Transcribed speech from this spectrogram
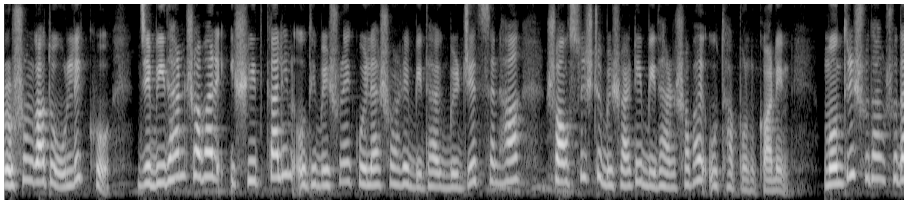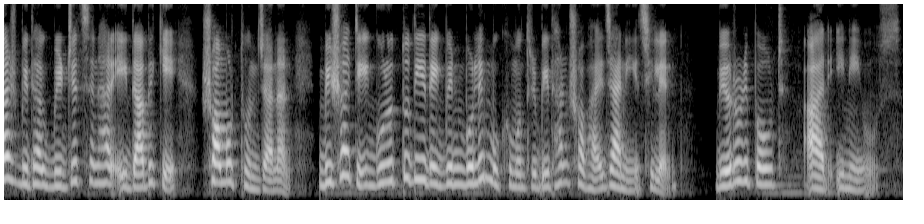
প্রসঙ্গত উল্লেখ্য যে, বিধানসভার শীতকালীন অধিবেশনে কৈলাসহরের বিধায়ক বীরজিৎ সিনহা সংশ্লিষ্ট বিষয়টি বিধানসভায় উত্থাপন করেন। মন্ত্রী সুধাংশু দাস, বিধায়ক বীরজিৎ সিনহার এই দাবিকে সমর্থন জানান। বিষয়টি গুরুত্ব দিয়ে দেখবেন বলে মুখ্যমন্ত্রী বিধানসভায় জানিয়েছিলেন। Bureau report, R E news.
